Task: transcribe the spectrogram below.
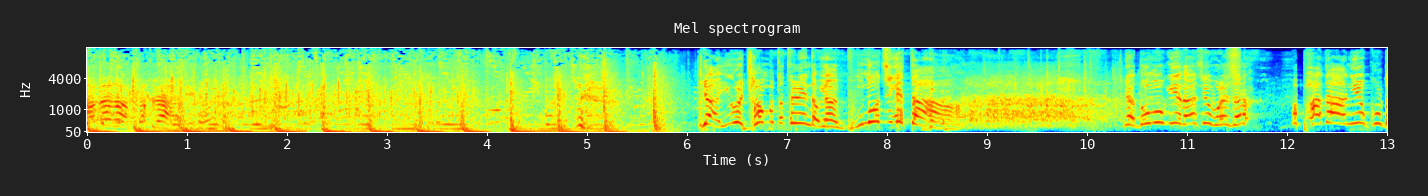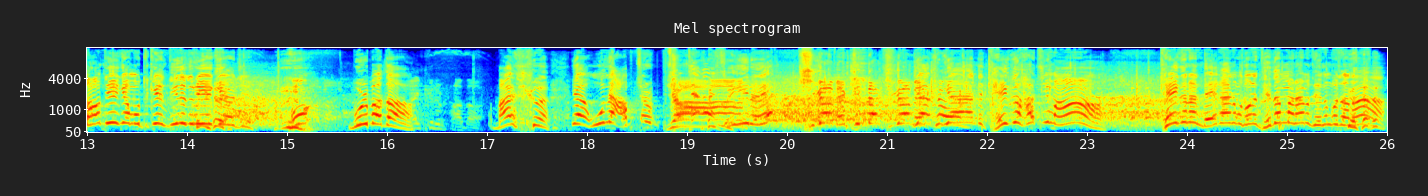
바다가 바다 아니에요? 야, 이걸 처음부터 틀린다고. 야, 무너지겠다. 야, 너무 웃기게 나 지금 뭐라 했잖아? 아, 바다 아니에요? 그걸 나한테 얘기하면 어떡해. 니네들이 얘기해야지. 어? 뭘 받아? 마이크를 받아. 마이크. 야, 오늘 앞줄 야, 왜 이래? 기가 막힌다 기가 야, 막혀. 미안한데 개그 하지 마. 개그는 내가 하는 거 너는 대답만 하면 되는 거잖아.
